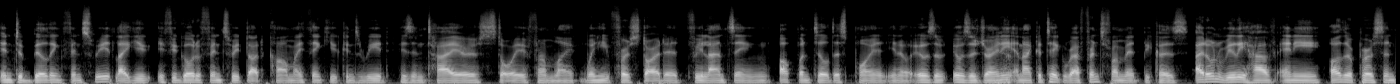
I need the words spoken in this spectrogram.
into building building Finsweet. Like you, if you go to finsweet.com, I think you can read his entire story from like when he first started freelancing up until this point. You know, it was a it was a journey, and I could take reference from it because I don't really have any other person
